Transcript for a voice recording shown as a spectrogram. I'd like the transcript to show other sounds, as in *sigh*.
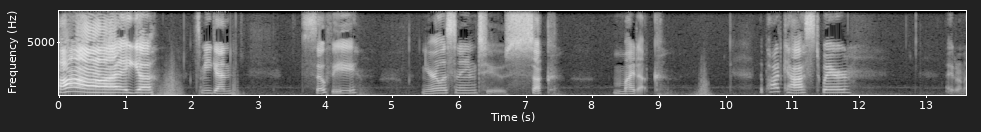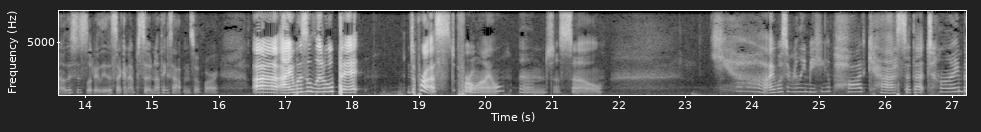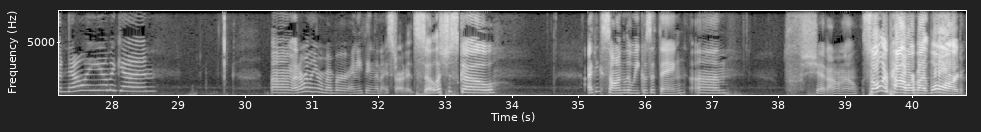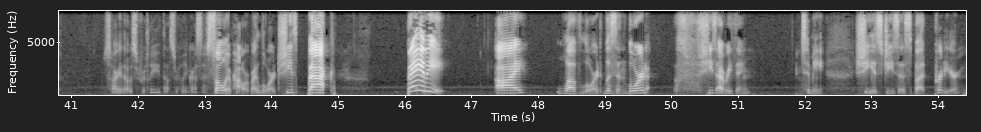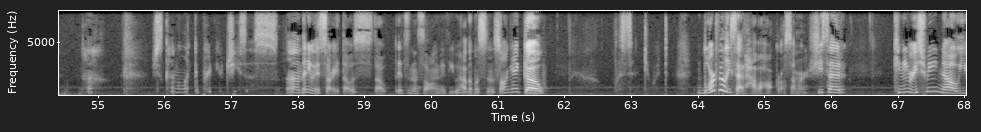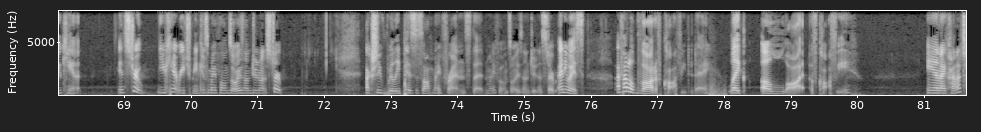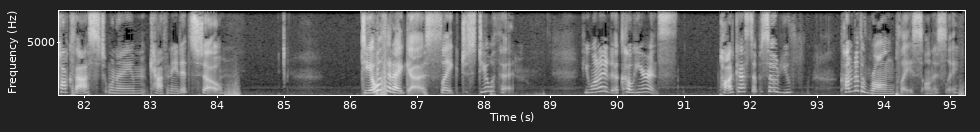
Hi! It's me again, Sophie. You're listening to Suck My Duck, the podcast where. I don't know, this is literally the second episode. Nothing's happened so far. Uh, I was a little bit depressed for a while, and so. Yeah, I wasn't really making a podcast at that time, but now I am again. Um, I don't really remember anything that I started. So let's just go. I think Song of the Week was a thing. Um, shit, I don't know. Solar Power by Lorde. Sorry, that was really that was really aggressive. Solar Power by Lorde. She's back, baby. I love Lorde. Listen, Lorde, *sighs* she's everything to me. She is Jesus, but prettier. She's kind of like a prettier Jesus. Um. Anyway, sorry. That was that. It's in the song. If you haven't listened to the song yet, go listen to it. Lorde really said, "Have a hot girl summer." She said, "Can you reach me?" No, you can't. It's true. You can't reach me because my phone's always on Do Not Disturb. Actually, really pisses off my friends that my phone's always on Do Not Disturb. Anyways, I've had a lot of coffee today. Like a lot of coffee. And I kind of talk fast when I'm caffeinated, so deal with it, I guess. Like, just deal with it. If you wanted a coherence podcast episode, you've come to the wrong place, honestly.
